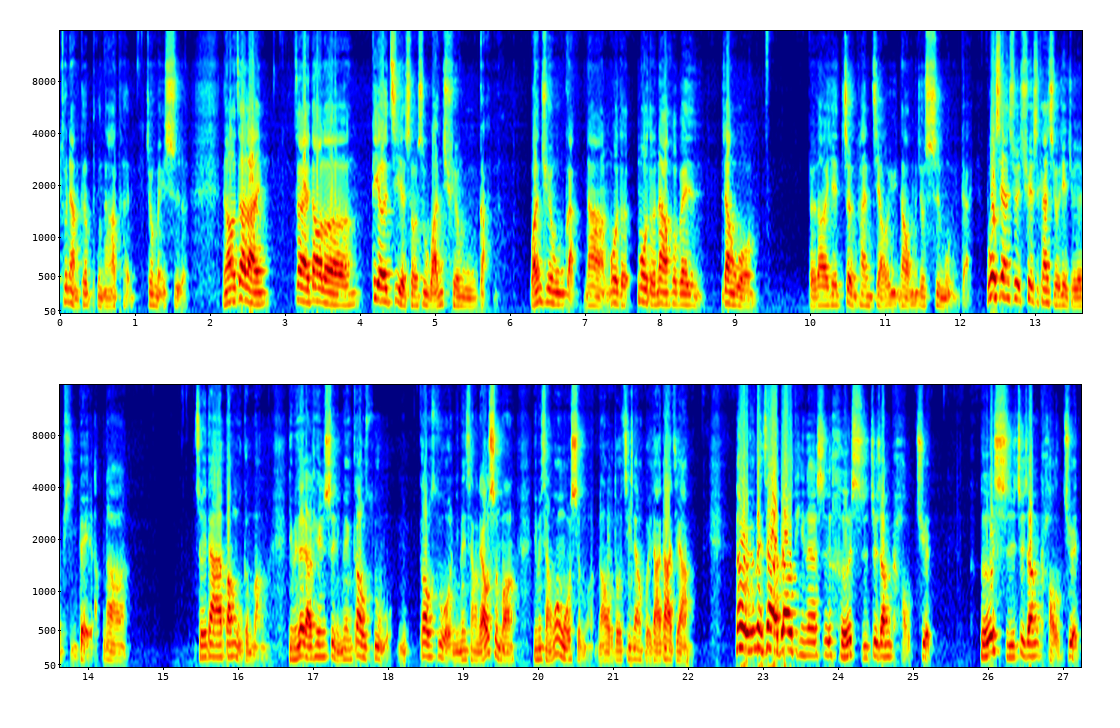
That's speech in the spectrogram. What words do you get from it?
吞两颗普拿疼就没事了，然后再来。再来到了第二季的时候是完全无感，完全无感。那莫德莫德纳会不会让我得到一些震撼教育？那我们就拭目以待。不过现在确确实开始有点觉得疲惫了。那所以大家帮我个忙，你们在聊天室里面告诉我，你告诉我你们想聊什么，你们想问我什么，然后我都尽量回答大家。那我原本下的标题呢是核实这张考卷，核实这张考卷，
